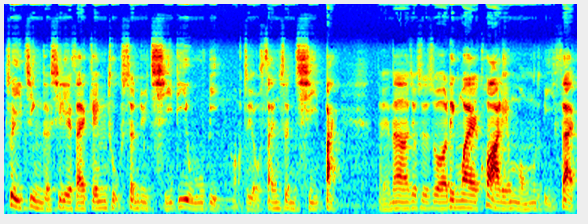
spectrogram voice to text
最近的系列赛 Game Two 胜率奇低无比，哦，只有三胜七败。对，那就是说另外跨联盟的比赛，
